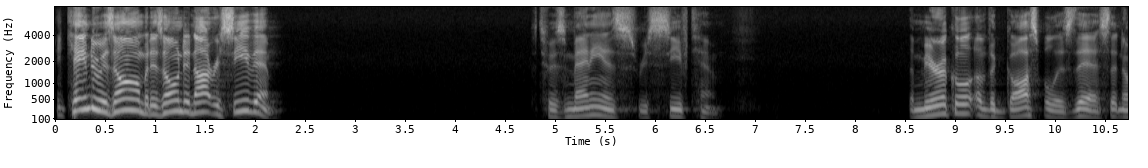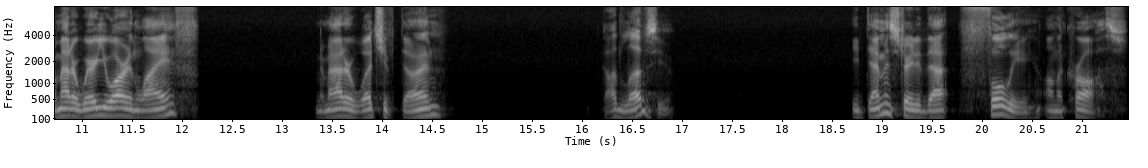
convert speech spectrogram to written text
He came to his own, but his own did not receive him. But to as many as received him, the miracle of the gospel is this that no matter where you are in life, no matter what you've done, God loves you. He demonstrated that fully on the cross.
